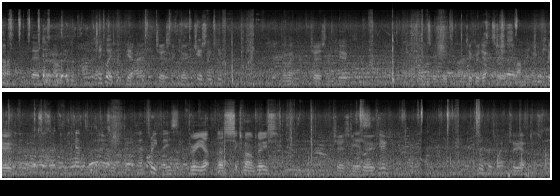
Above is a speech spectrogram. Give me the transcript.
much are they? The discount. Two quid? Yeah. Cheers, thank you. Cheers, thank you. No, mate. Cheers, thank you. Two quid, yeah. Cheers. Lovely. Thank you. Uh, three, please. Three, yeah. That's six pound, please. Cheers, thank you. Thank you. Two, yeah. mate. Two, Yeah.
